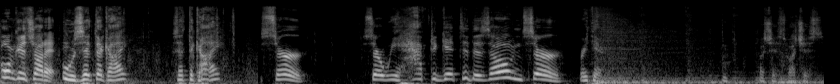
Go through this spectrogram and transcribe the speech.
Oh, I'm getting shot at. Oh, is that the guy? Is that the guy? Sir. Sir, we have to get to the zone, sir. Right there. Hmm, watch this, watch this.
